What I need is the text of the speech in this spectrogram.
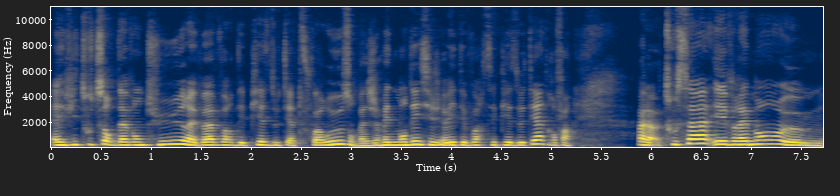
Elle vit toutes sortes d'aventures, elle va avoir des pièces de théâtre foireuses. On m'a jamais demandé si j'avais été voir ces pièces de théâtre. Enfin, voilà, tout ça est vraiment euh,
